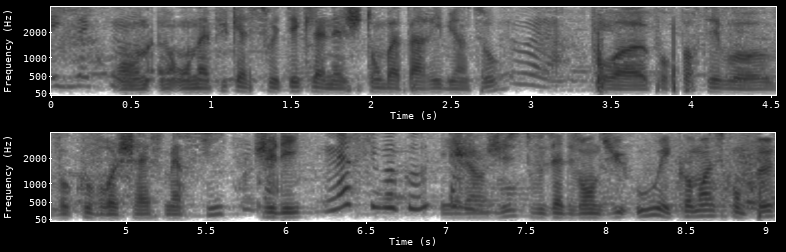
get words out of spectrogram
Exactement. On n'a plus qu'à souhaiter que la neige tombe à Paris bientôt. Voilà. Pour, euh, pour porter vos, vos couvre-chefs. Merci, Julie. Merci beaucoup. Et alors juste, vous êtes vendu où et comment est-ce qu'on peut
